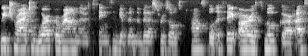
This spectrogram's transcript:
We try to work around those things and give them the best results possible. If they are a smoker, us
